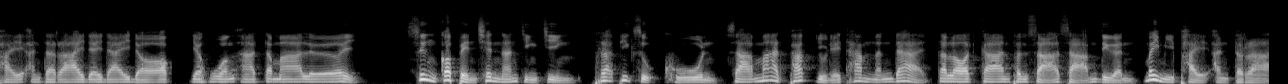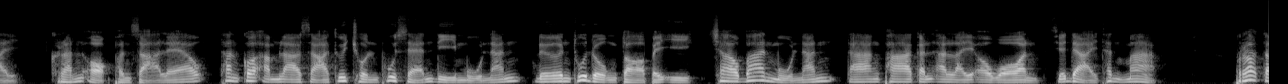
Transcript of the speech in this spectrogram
ภัยอันตรายใด ๆ ดอก อย่าห่วงอาตมาเลย ซึ่งก็เป็นเช่นนั้นจริง ๆ พระภิกษุคูณสามารถพักอยู่ในถ้ำนั้นได้ ตลอดการพรรษาสามเดือนไม่มีภัยอันตราย ครั้นออกพรรษาแล้ว ท่านก็อำลาสาธุชนผู้แสนดีหมู่นั้น เดินทุดงต่อไปอีก ชาวบ้านหมู่นั้นต่างพากันอะไรอาวรเสียดายท่านมาก เพราะต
